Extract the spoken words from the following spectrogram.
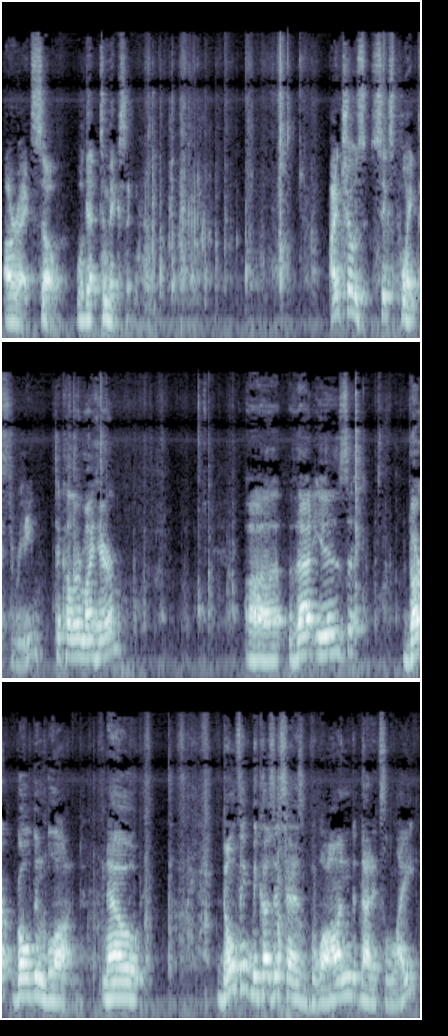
All right, so we'll get to mixing. I chose 6.3 to color my hair. Uh, that is dark golden blonde. Now, don't think because it says blonde that it's light.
